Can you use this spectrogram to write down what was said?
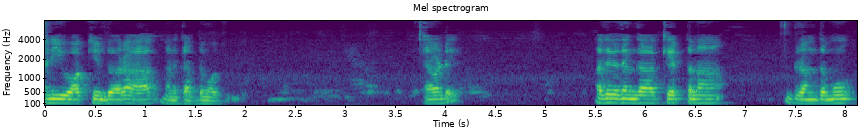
అని ఈ వాక్యం ద్వారా మనకు అర్థమవుతుంది. ఏమండి? అదేవిధంగా కీర్తన గ్రంథము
